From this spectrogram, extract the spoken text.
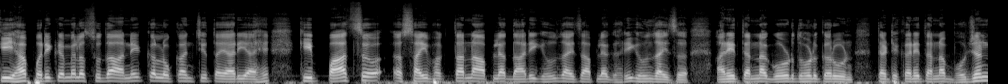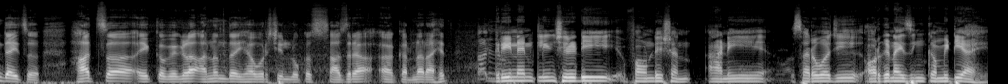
की ह्या परिक्रमेला सुद्धा अनेक लोकांची तयारी आहे की पाच साई भक्तांना आपल्या दारी घेऊन जायचं आपल्या घरी घेऊन जायचं आणि त्यांना गोडधोड करून त्या ठिकाणी त्यांना भोजन द्यायचं. हाच एक वेगळा आनंद ह्या वर्षी लोक साजरा करणार आहेत. Green and clean Shirdi foundation आणि सर्व जी ऑर्गनायझिंग कमिटी आहे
